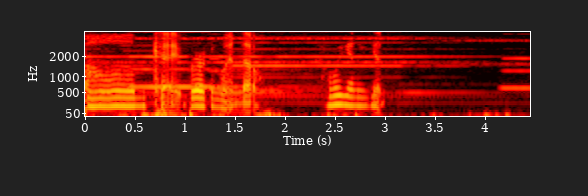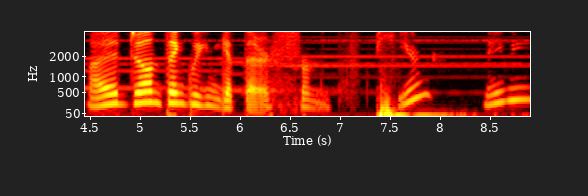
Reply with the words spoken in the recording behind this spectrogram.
Um, okay, broken window. How are we gonna get... I don't think we can get there from here? Maybe?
